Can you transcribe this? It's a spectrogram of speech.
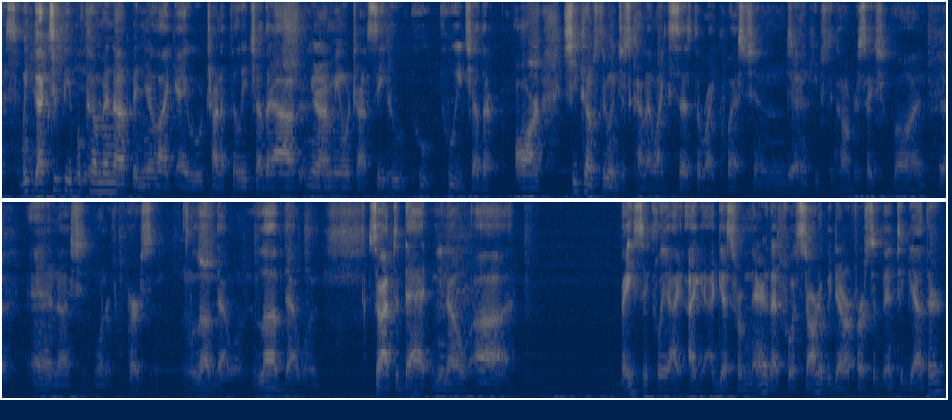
Yes. When you got two people coming up and you're like, hey, we're trying to fill each other out. Sure. You know what I mean? We're trying to see who, who, who each other are. She comes through and just kind of like says the right questions Yeah. and keeps the conversation flowing. Yeah. And uh, she's a wonderful person. Love that one. Love that one. So after that, you know, uh, basically, I, I, I guess from there, that's what started. We did our first event together,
